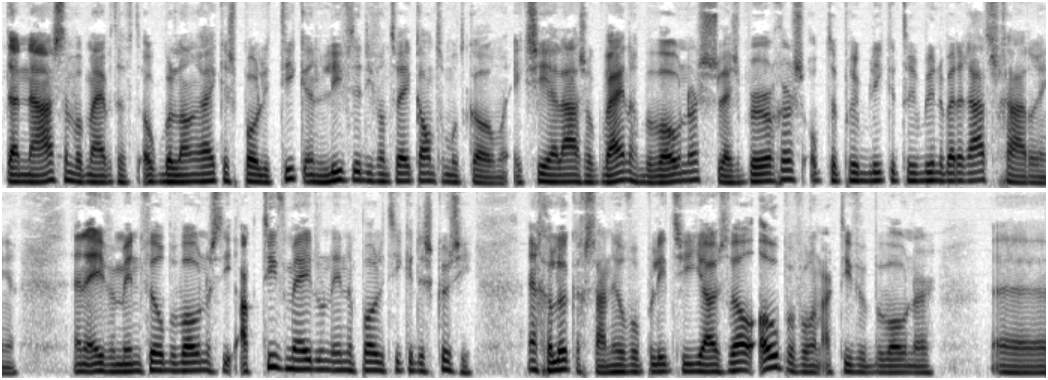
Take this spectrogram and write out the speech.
Daarnaast, en wat mij betreft ook belangrijk, is politiek een liefde die van twee kanten moet komen. Ik zie helaas ook weinig bewoners slash burgers op de publieke tribune bij de raadsvergaderingen. En evenmin veel bewoners die actief meedoen in een politieke discussie. En gelukkig staan heel veel politici juist wel open voor een actieve bewoner uh,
